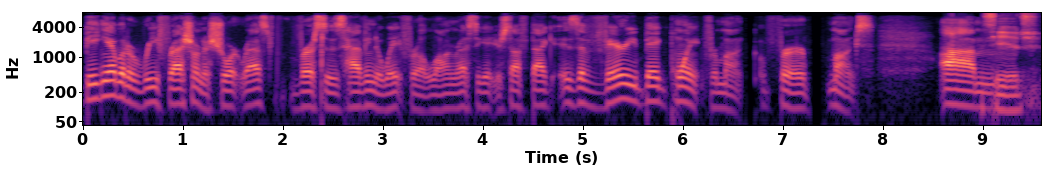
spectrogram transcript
being able to refresh on a short rest versus having to wait for a long rest to get your stuff back is a very big point for monk for monks um It's huge.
